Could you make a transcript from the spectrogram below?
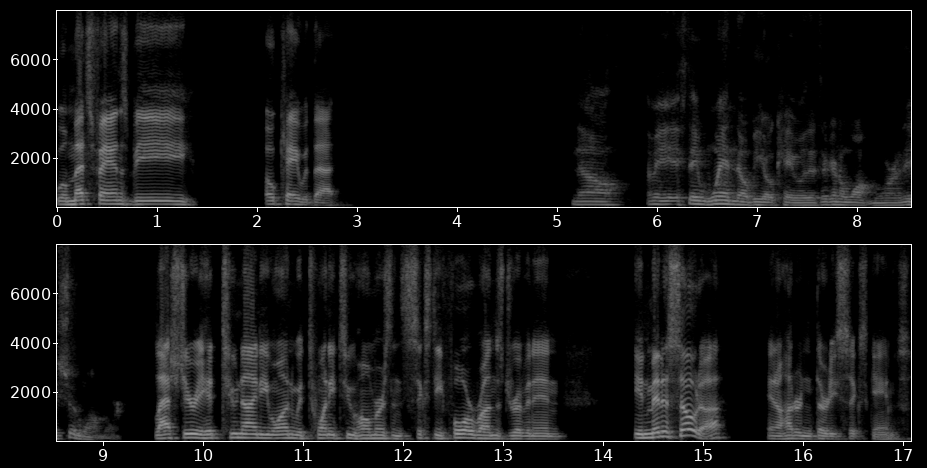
Will Mets fans be okay with that? No. I mean, if they win, they'll be okay with it. They're going to want more, and they should want more. Last year, he hit 291 with 22 homers and 64 runs driven in in Minnesota in 136 games.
